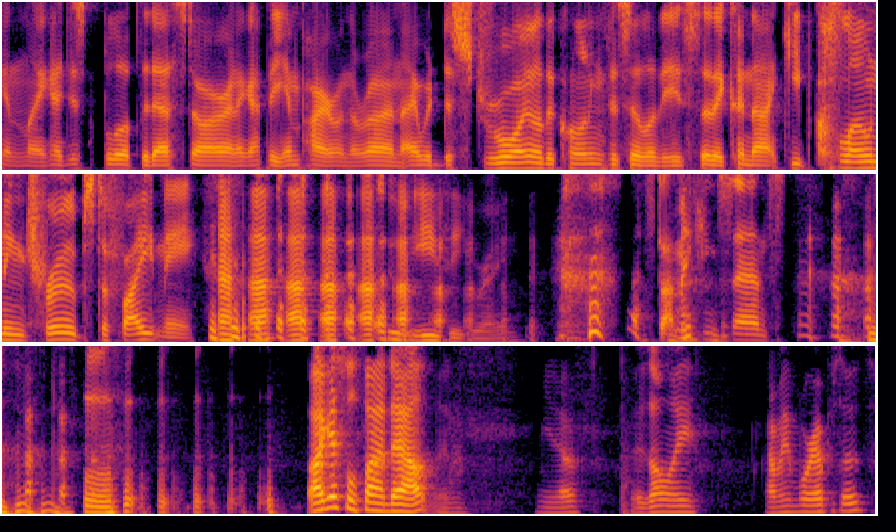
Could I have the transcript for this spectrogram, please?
and like I just blew up the Death Star and I got the Empire on the run, I would destroy all the cloning facilities so they could not keep cloning troops to fight me. Too easy, Ray. Stop making sense. Well, I guess we'll find out. And, you know, there's only how many more episodes?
